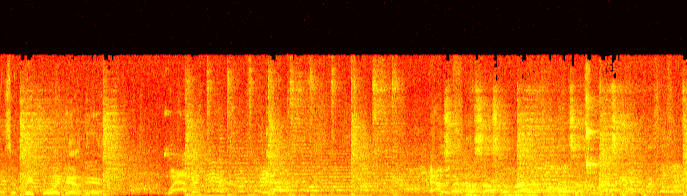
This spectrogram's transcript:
That's a big boy down there. What happened? Looks Like Buzzsaw still riding up the momentum from last game.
